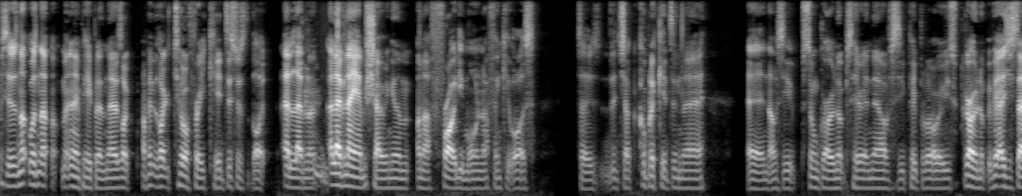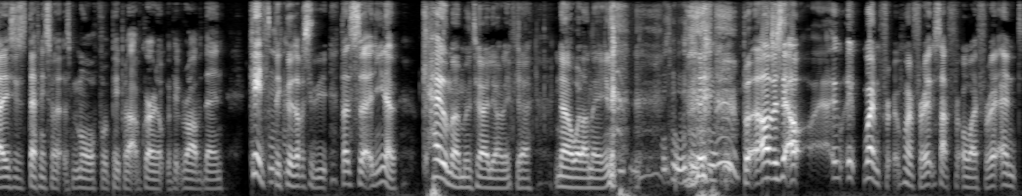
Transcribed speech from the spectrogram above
so there's not wasn't that many people in there. There's like I think there's like two or three kids. This was like 11, 11 a.m. showing them on a Friday morning. I think it was. So there's like a couple of kids in there, and obviously some grown ups here and there. Obviously, people are always grown up with it. As you say, this is definitely something that's more for people that have grown up with it rather than kids, Mhm. because obviously that's certain you know cow moment early on if you know what I mean. but obviously, I, it went for it went for it, sat for all the way through it, and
